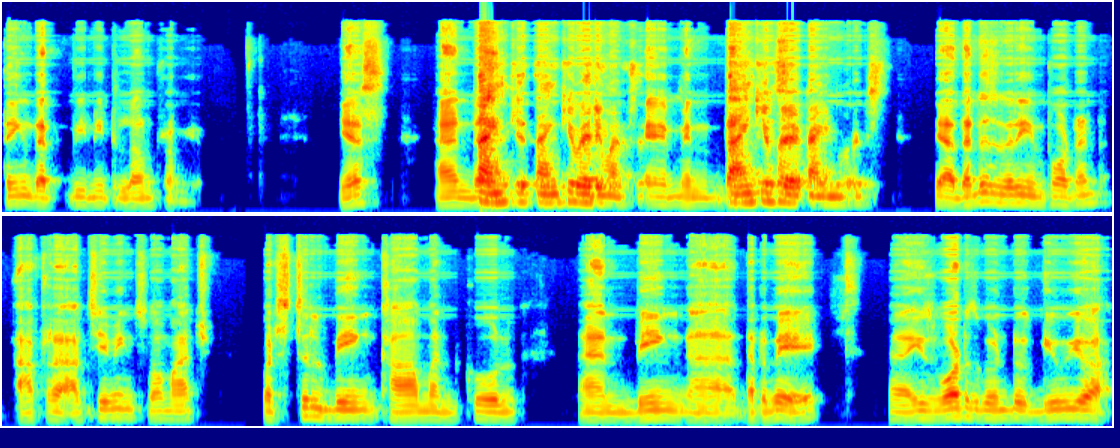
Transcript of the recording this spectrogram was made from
thing that we need to learn from you. Yes. And uh, Thank you. Thank you very much. sir. I mean, Thank you is- for your kind words. yeah, that is very important after achieving so much, but still being calm and cool and being uh, that way uh, is what is going to give you a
